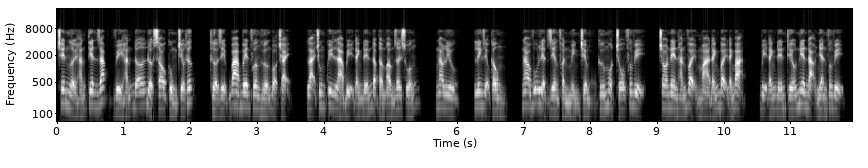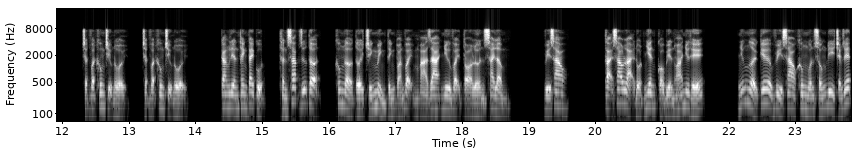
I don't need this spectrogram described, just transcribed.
trên người hắn tiên giáp vì hắn đỡ được sau cùng chiêu thức, thừa dịp ba bên phương hướng bỏ chạy, lại trung quy là bị đánh đến đập ầm ầm rơi xuống. Ngao lưu, linh diệu công, ngao vũ liệt riêng phần mình chiếm cứ một chỗ phương vị, cho nên hắn vậy mà đánh bậy đánh bạn, bị đánh đến thiếu niên đạo nhân phương vị. Chật vật không chịu nổi, chật vật không chịu nổi. Càng liền thanh tay cụt, thần sắc dữ tợn, không ngờ tới chính mình tính toán vậy mà ra như vậy to lớn sai lầm. Vì sao? Tại sao lại đột nhiên có biến hóa như thế? Những người kia vì sao không muốn sống đi chém giết?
